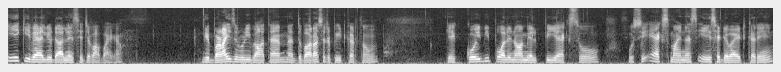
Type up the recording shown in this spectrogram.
ए की वैल्यू डालने से जवाब आएगा। ये बड़ा ही ज़रूरी बात है, मैं दोबारा से रिपीट करता हूँ कि कोई भी पोलिनोमियल पी एक्स हो, उसे एक्स माइनस ए से डिवाइड करें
